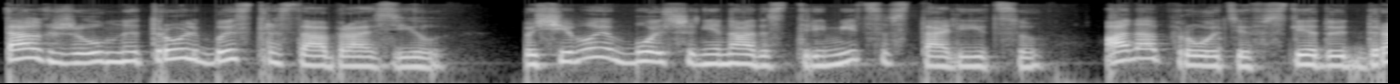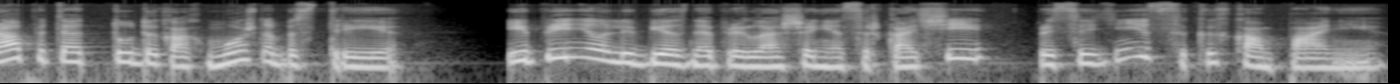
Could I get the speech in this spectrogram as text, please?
Также умный тролль быстро сообразил – Почему им больше не надо стремиться в столицу, а напротив, следует драпать оттуда как можно быстрее? И принял любезное приглашение циркачей присоединиться к их компании.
